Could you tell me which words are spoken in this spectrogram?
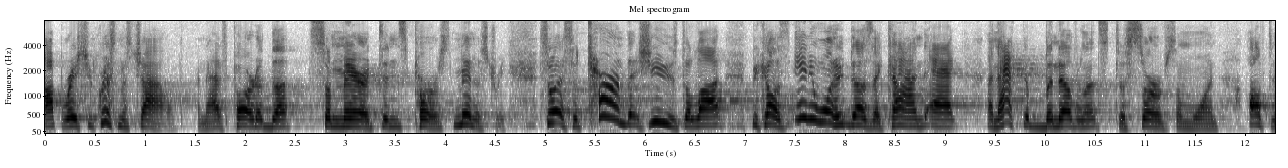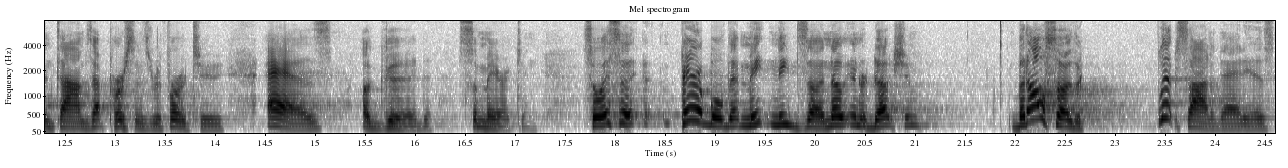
Operation Christmas Child, and that's part of the Samaritan's Purse ministry. So it's a term that's used a lot because anyone who does a kind act, an act of benevolence to serve someone, oftentimes that person is referred to as a good Samaritan. So it's a parable that needs uh, no introduction, but also the flip side of that is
